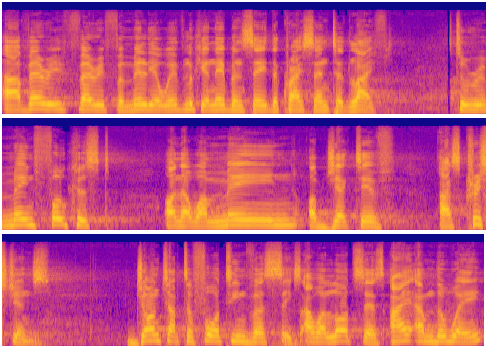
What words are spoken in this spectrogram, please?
are very, very familiar with. Look at your neighbor and say, the Christ centered life. To remain focused on our main objective as Christians. John chapter 14, verse 6, our Lord says, I am the way,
